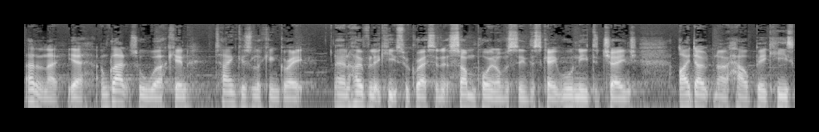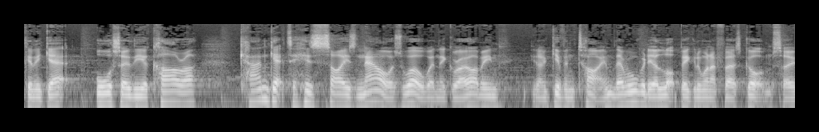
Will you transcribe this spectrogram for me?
I don't know. Yeah, I'm glad it's all working. Tank is looking great. And hopefully it keeps progressing. At some point, obviously, the scape will need to change. I don't know how big he's going to get. Also, the Acara can get to his size now as well when they grow. I mean, you know, given time, they're already a lot bigger than when I first got them. So,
